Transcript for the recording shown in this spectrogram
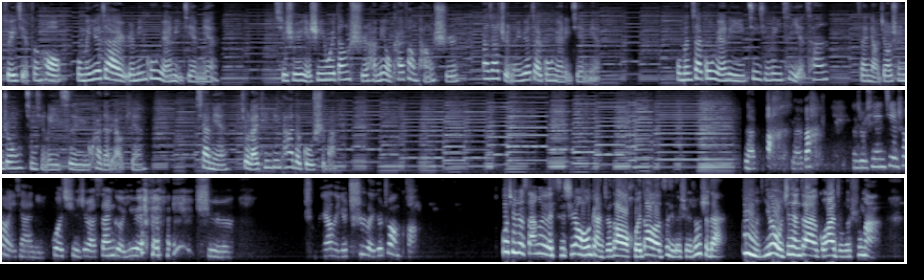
所以解封后我们约在人民公园里见面。其实也是因为当时还没有开放堂食，大家只能约在公园里见面。我们在公园里进行了一次野餐，在鸟叫声中进行了一次愉快的聊天。下面就来听听他的故事吧。来吧，来吧，那就先介绍一下你过去这三个月 是什么样的一个吃的一个状况。过去这三个月，其实让我感觉到回到了自己的学生时代，嗯因为我之前在国外读的书嘛，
